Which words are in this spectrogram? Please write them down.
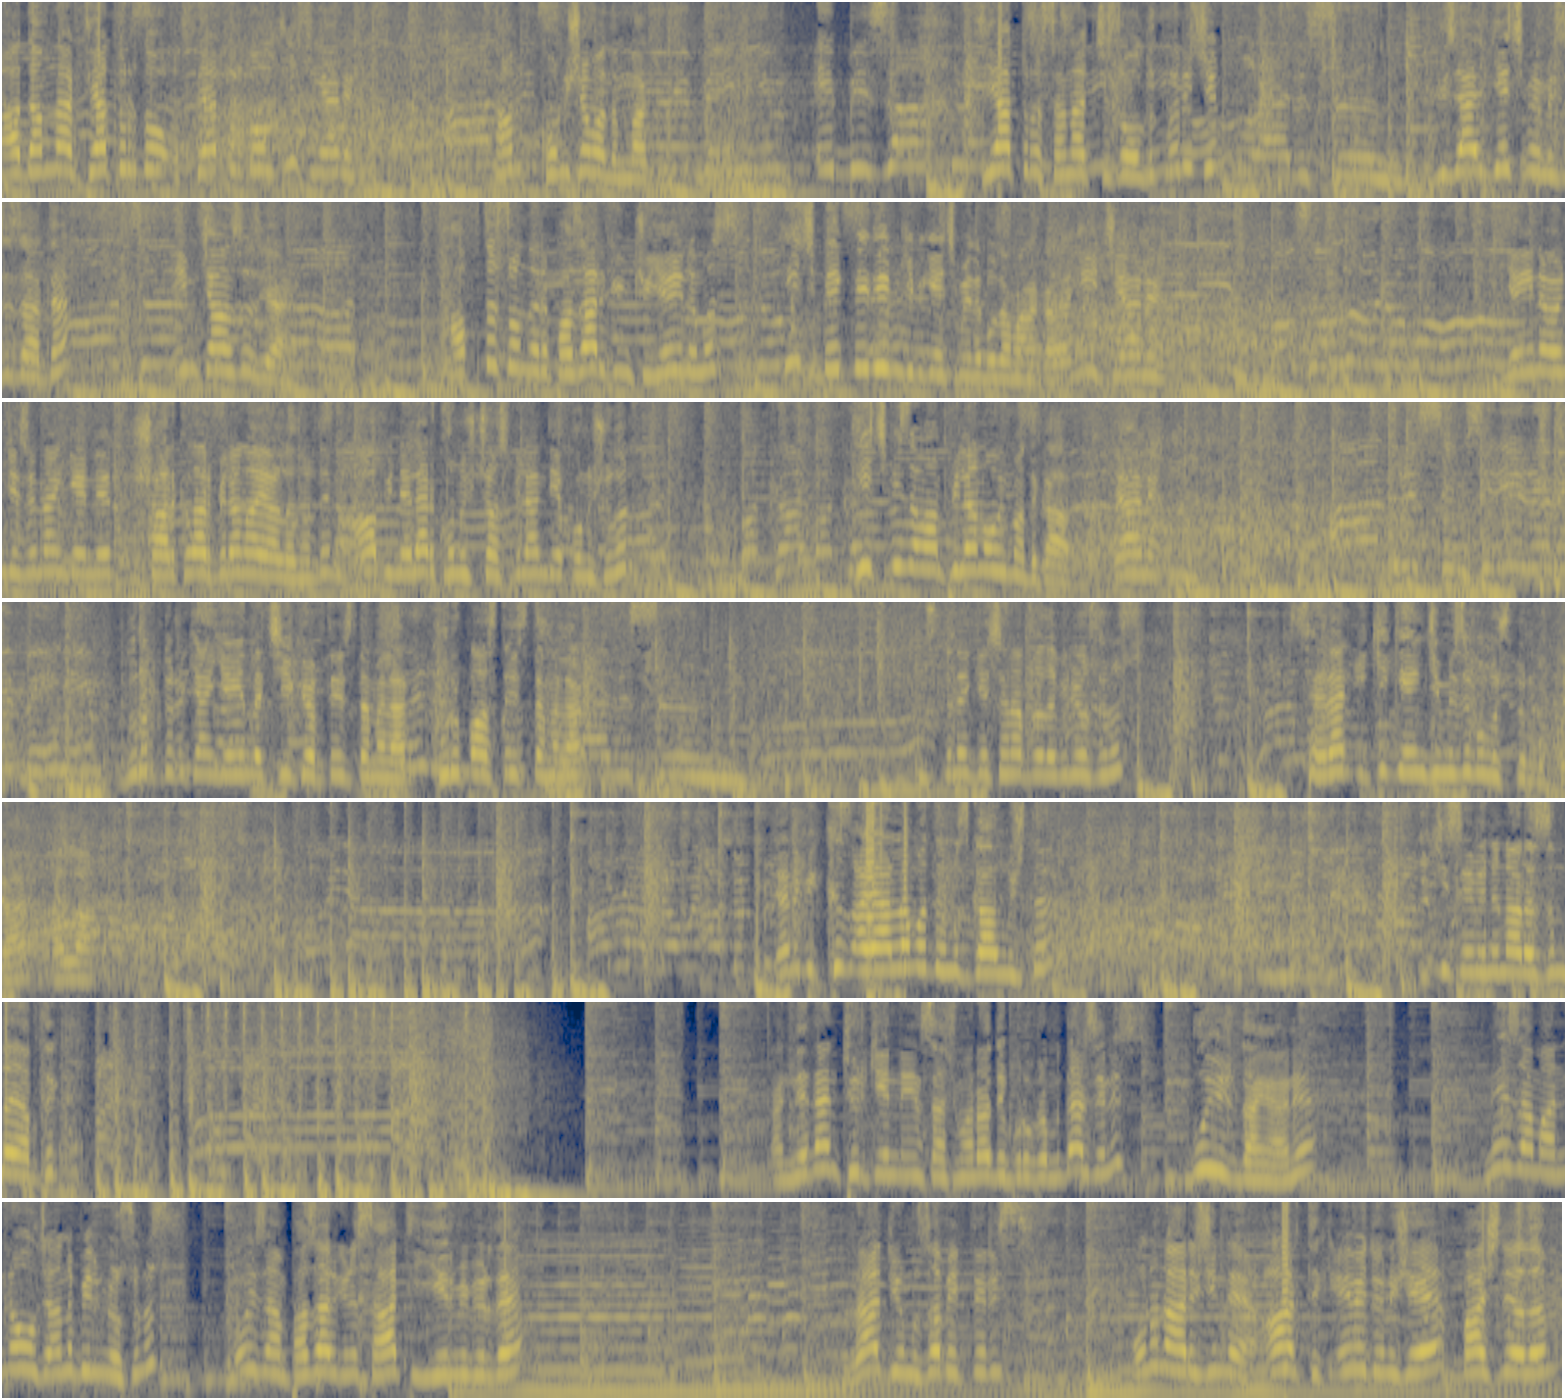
Adamlar tiyatroda tiyatroda olacaksın yani. Tam konuşamadım bak. Tiyatro sanatçısı oldukları için güzel geçmemesi zaten imkansız yani. Hafta sonları pazar günkü yayınımız hiç beklediğim gibi geçmedi bu zamana kadar. Hiç yani. Yayına öncesinden gelir şarkılar falan ayarlanır değil mi? Abi neler konuşacağız falan diye konuşulur. Hiçbir zaman plana uymadık abi. Yani adresim dururken yayında çiğ köfte istemeler, kuru pasta istemeler. Üstüne geçen hafta da biliyorsunuz seven iki gencimizi buluşturduk ya. Allah. Yani bir kız ayarlamadığımız kalmıştı. İki sevenin arasında yaptık. Yani neden Türkiye'nin en saçma radyo programı derseniz bu yüzden yani. Ne zaman ne olacağını bilmiyorsunuz. O yüzden pazar günü saat 21'de radyomuza bekleriz. Onun haricinde artık eve dönüşe başlayalım.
